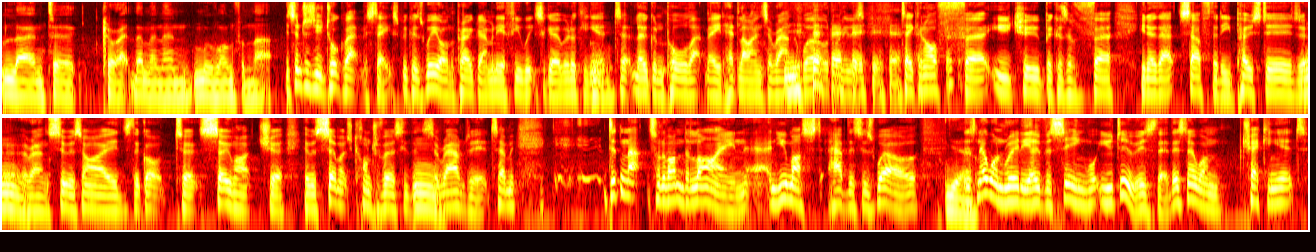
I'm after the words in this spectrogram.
learn to correct them and then move on from that. It's interesting you talk about mistakes because we were on the programme only a few weeks ago. We're looking at uh, Logan Paul that made headlines around the world when he was taken off uh, YouTube because of uh, you know that stuff that he posted uh, around suicides that got uh, so much. Uh, there was so much controversy that surrounded it. I mean, i- didn't that sort of underline? And you must have this as well. Yeah. There's no one really overseeing what you do, is there? There's no one checking it.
